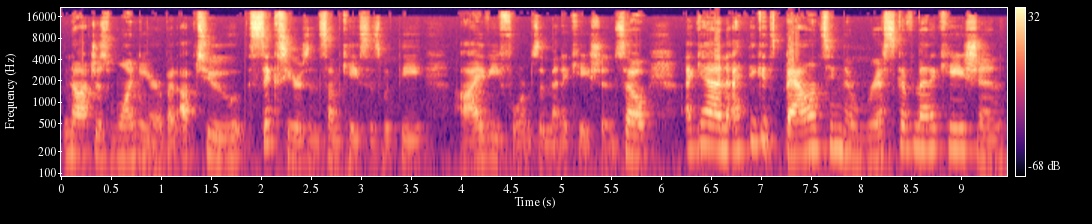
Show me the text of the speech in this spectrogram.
not just one year, but up to six years in some cases with the IV forms of medication. So, again, I think it's balancing the risk of medication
